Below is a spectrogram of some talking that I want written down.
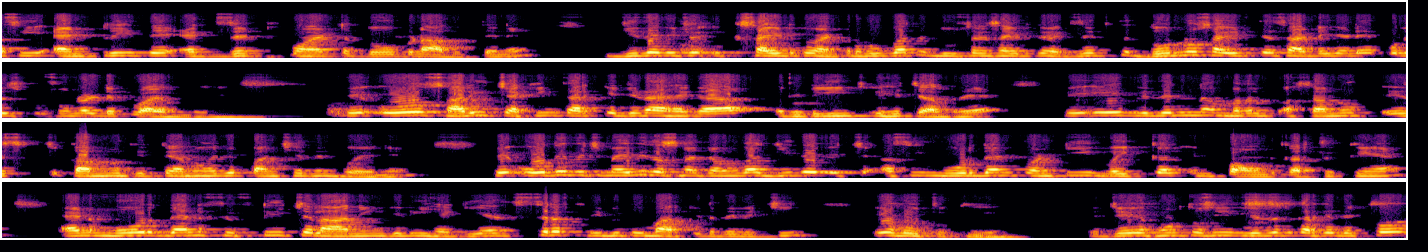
ਅਸੀਂ ਐਂਟਰੀ ਤੇ ਐਗਜ਼ਿਟ ਪੁਆਇੰਟ ਦੋ ਬਣਾ ਦਿੱਤੇ ਨੇ, ਜਿਹਦੇ ਵਿੱਚੋਂ ਇੱਕ ਸਾਈਡ ਤੋਂ ਐਂਟਰ ਹੋਊਗਾ ਤੇ ਦੂਸਰੇ ਸਾਈਡ ਤੋਂ ਐਗਜ਼ਿਟ ਤੇ ਦੋਨੋਂ ਸਾਈਡ ਤੇ ਸਾਡੇ ਜਿਹੜੇ ਪੁਲਿਸ ਪਰਸੋਨਲ ਡਿਪਲੋਏ ਹੁੰਦੇ ਨੇ। ਤੇ ਉਹ ਸਾਰੀ ਚੈਕਿੰਗ ਕਰਕੇ ਜਿਹੜਾ ਹੈਗਾ ਰੂਟੀਨ ਚ ਇਹ ਚੱਲ ਰਿਹਾ ਤੇ ਇਹ ਵਿਦਿਨ ਮਤਲਬ ਸਾਨੂੰ ਇਸ ਕੰਮ ਨੂੰ ਕੀਤਿਆਂ ਨੂੰ ਹਜੇ 5-6 ਦਿਨ ਹੋਏ ਨੇ। ਤੇ ਉਹਦੇ ਵਿੱਚ ਮੈਂ ਇਹ ਵੀ ਦੱਸਣਾ ਚਾਹੂੰਗਾ, ਜਿਹਦੇ ਵਿੱਚ ਅਸੀਂ ਮੋਰ ਦੈਨ 20 ਵਹੀਕਲ ਇੰਪਾਊਂਡ ਕਰ ਚੁੱਕੇ ਹਾਂ ਐਂਡ ਮੋਰ ਦੈਨ 50 ਚਲਾਨਿੰਗ ਜਿਹੜੀ ਹੈਗੀ ਹੈ ਸਿਰਫ 3B2 ਮਾਰਕੀਟ ਦੇ ਵਿੱਚ ਹੀ ਇਹ ਹੋ ਚੁੱਕੀ ਹੈ। ਜੇ ਹੁਣ ਤੁਸੀਂ ਵਿਜ਼ਿਟ ਕਰਕੇ ਦੇਖੋ,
